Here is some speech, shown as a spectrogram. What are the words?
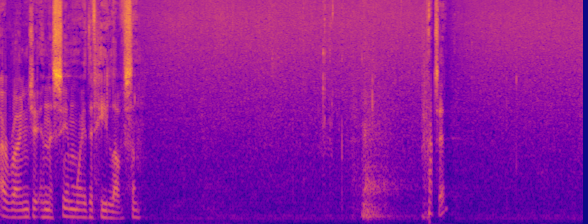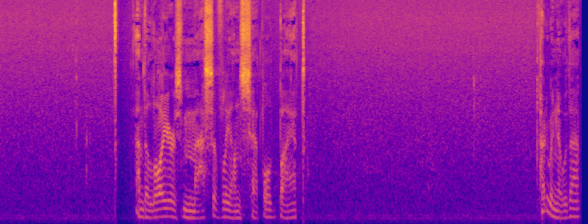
around you in the same way that He loves them. That's it. And the lawyer's massively unsettled by it. How do we know that?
